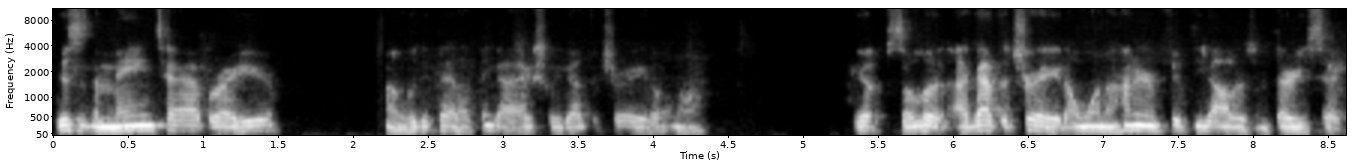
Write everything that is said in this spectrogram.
this is the main tab right here. Uh, look at that. I think I actually got the trade. Hold on. Yep. So look, I got the trade. I won $150 in 30 seconds.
